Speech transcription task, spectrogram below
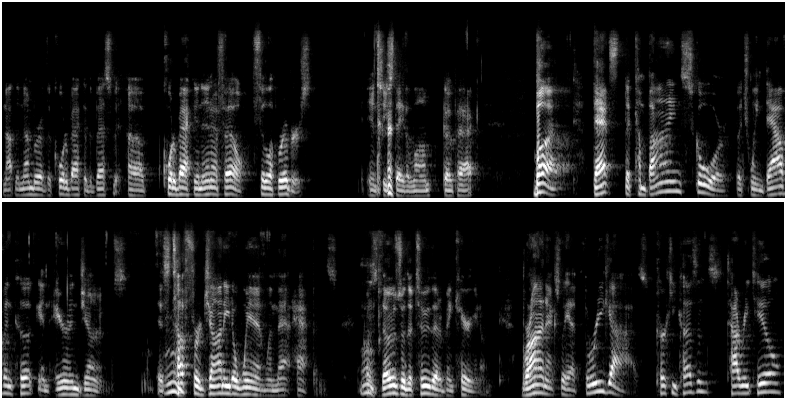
not the number of the quarterback of the best uh, quarterback in NFL, Philip Rivers, NC State alum. Go Pack. But that's the combined score between Dalvin Cook and Aaron Jones. It's mm. tough for Johnny to win when that happens because mm. those are the two that have been carrying him. Brian actually had three guys Kirky Cousins, Tyreek Hill,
